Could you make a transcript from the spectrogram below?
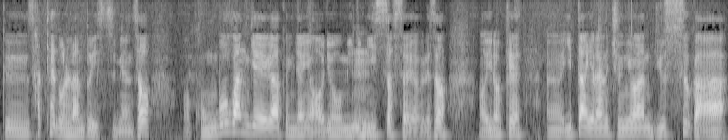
그 사퇴 논란도 있으면서 어, 공보 관계가 굉장히 어려움이 음. 좀 있었어요. 그래서 어, 이렇게 어, 입당이라는 중요한 뉴스가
